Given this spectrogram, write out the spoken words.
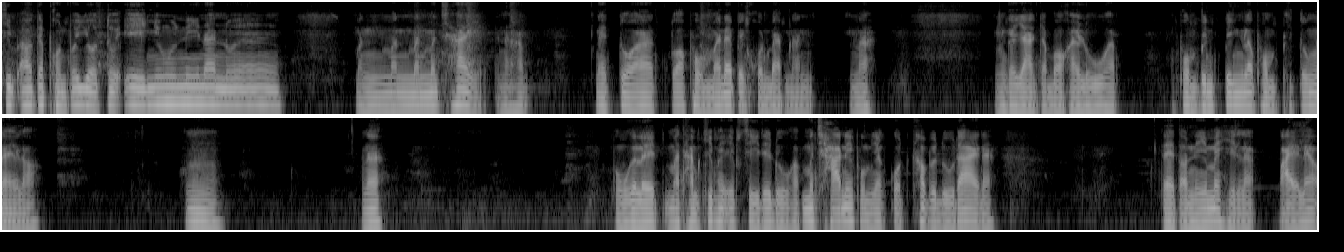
คลิปเอาแต่ผลประโยชน์ตัวเองอย่างนู้นนี่นั่นเว้ยมันมันมันมันใช่นะครับ ในตัวตัวผมไม่ได้เป็นคนแบบนั้นนะมันก็อยากจะบอกให้รู้ครับ ผมเป็นปิงแล้วผมผิดตรงไหนเหรอ อืม นะ ผมก็เลยมาทำคลิปให้ FC ได้ดูครับ เมื่อเช้านี้ผมยังกดเข้าไปดูได้นะ แต่ตอนนี้ไม่เห็นละไปแล้ว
